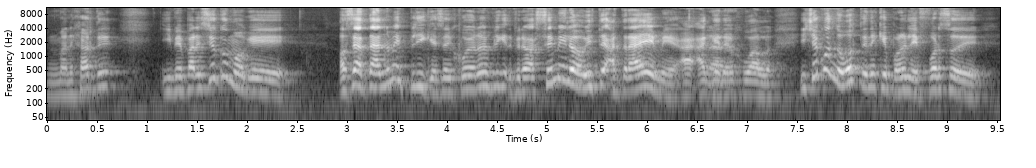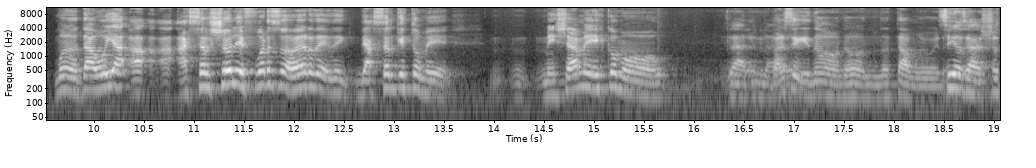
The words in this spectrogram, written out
manejate. Y me pareció como que... O sea, ta, no me expliques el juego, no me expliques, pero hacémelo, viste, atraeme a, a Claro. querer jugarlo. Y ya cuando vos tenés que poner el esfuerzo de, bueno, ta, voy a, a- a hacer yo el esfuerzo a ver de, de- de hacer que esto me, me llame, es como... Claro, Me claro. parece que no, no, no está muy bueno. Sí, o sea, yo,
